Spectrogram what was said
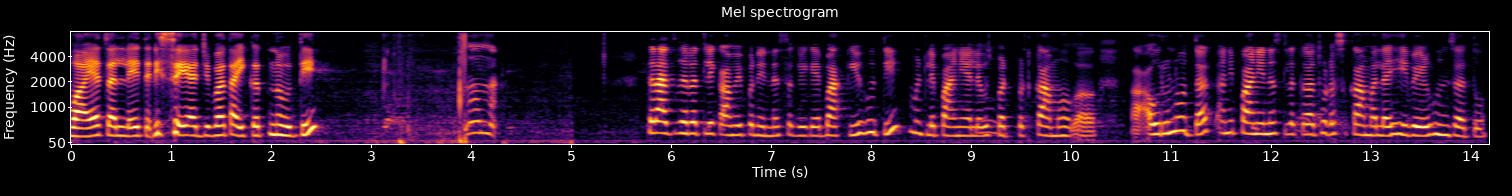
वाया चाललंय तरी सई अजिबात ऐकत नव्हती. तर आज घरातले कामे पण येणं सगळी काही बाकी होती. म्हटले पाणी आल्यावर पटपट कामं आवरून होतात आणि पाणी नसलं का थोडंसं कामालाही वेळ होऊन जातो.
